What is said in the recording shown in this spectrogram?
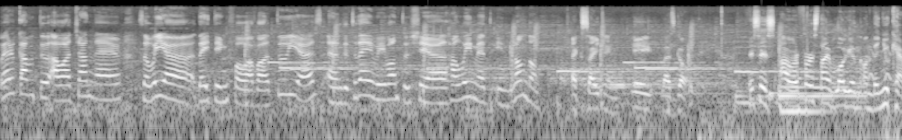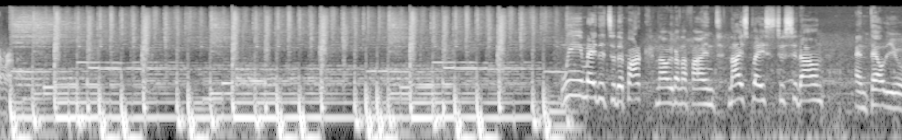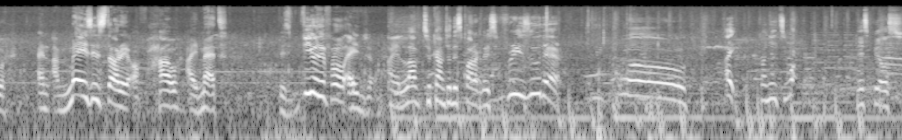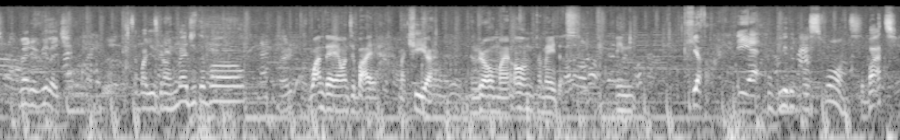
Welcome to our channel. So we are dating for about two years and today we want to share how we met in London. Exciting. Hey, let's go. This is our first time vlogging on the new camera. We made it to the park. Now we're gonna find nice place to sit down and tell you an amazing story of how I met this beautiful angel. I love to come to this park. There's free zoo there. Whoa! Hi, konnichiwa. This feels very village. Somebody's growing vegetable. One day I want to buy machiya and grow my own tomatoes in Kyoto. Yeah. Beautiful swans, but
